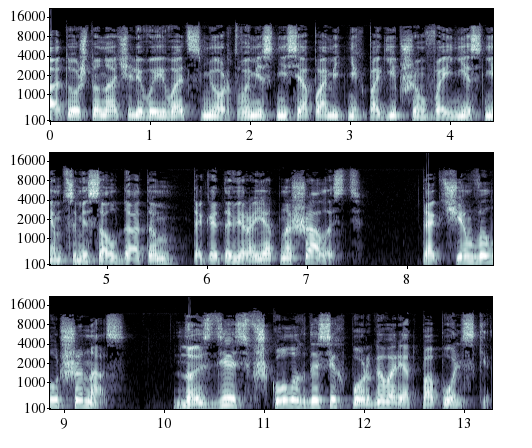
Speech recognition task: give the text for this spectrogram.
А то, что начали воевать с мертвыми, снеся памятник погибшим в войне с немцами солдатам, так это, вероятно, шалость. Так чем вы лучше нас?» Но здесь в школах до сих пор говорят по-польски.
